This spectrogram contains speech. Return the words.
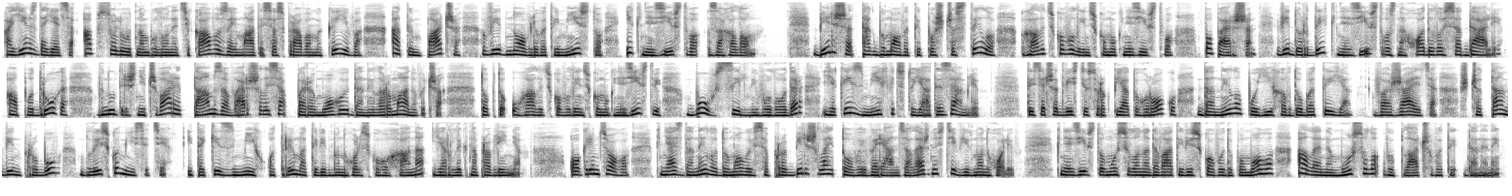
А їм, здається, абсолютно було нецікаво займатися справами Києва, а тим паче відновлювати місто і князівство загалом. Більше, так би мовити, пощастило Галицько-Волинському князівству. По-перше, від Орди князівство знаходилося далі. А по-друге, внутрішні чвари там завершилися перемогою Данила Романовича. Тобто у Галицько-Волинському князівстві був сильний володар, який зміг відстояти землі. 1245 року Данило поїхав до Батия. Вважається, що там він пробув близько місяці і таки зміг отримати від монгольського хана ярлик направління. Окрім цього, князь Данило домовився про більш лайтовий варіант залежності від монголів. Князівство мусило надавати військову допомогу, але не мусило виплачувати данини.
